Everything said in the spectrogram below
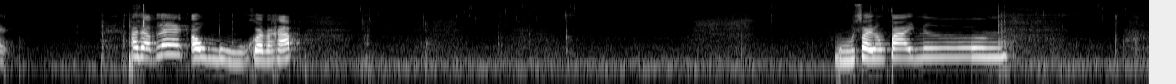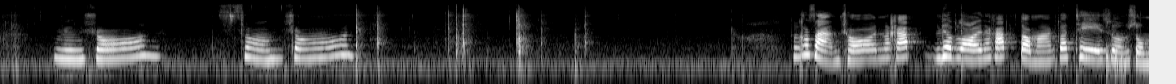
ก อันดับแรกเอาหมูก่อนนะครับ หมูใส่ลงไปหนึ่งหนึ่งช้อนสองช้อนแล้วก็สามช้อนนะครับ เรียบร้อยนะครับ ต่อมาก็เทส่วนผสม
